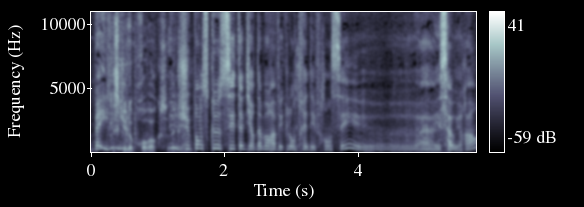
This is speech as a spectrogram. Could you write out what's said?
Ben, il- Qu'est-ce qui le provoque ce déclin Je pense que c'est-à-dire d'abord avec l'entrée des Français euh, à Essaouira,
